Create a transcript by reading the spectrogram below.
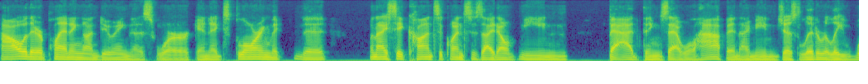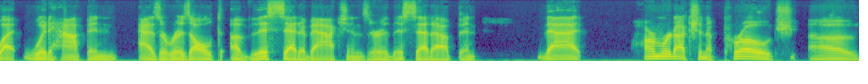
how they're planning on doing this work and exploring the the when I say consequences, I don't mean bad things that will happen. I mean just literally what would happen as a result of this set of actions or this setup. And that harm reduction approach of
